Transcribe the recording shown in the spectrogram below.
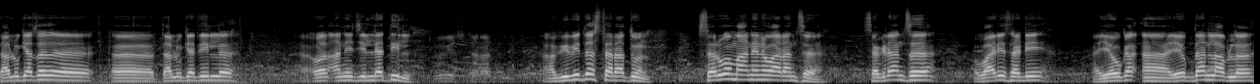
तालुक्याचं तालुक्यातील आणि जिल्ह्यातील विविध स्तरातून सर्व मान्यवरांचं सगळ्यांचं वारीसाठी योगा योगदान लाभलं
